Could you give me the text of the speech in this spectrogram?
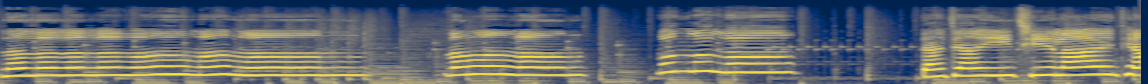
啦啦啦啦啦啦啦啦啦啦啦！大家一起来跳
